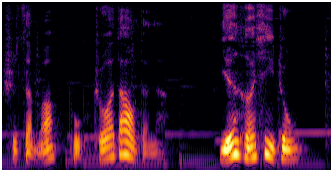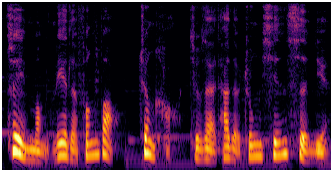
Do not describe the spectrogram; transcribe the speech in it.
是怎么捕捉到的呢？银河系中最猛烈的风暴正好就在它的中心肆虐，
